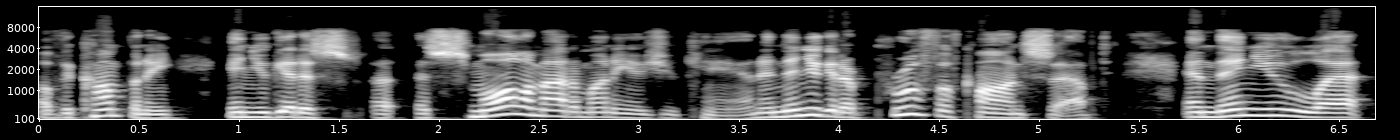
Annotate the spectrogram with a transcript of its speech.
of the company and you get a, a, a small amount of money as you can and then you get a proof of concept and then you let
